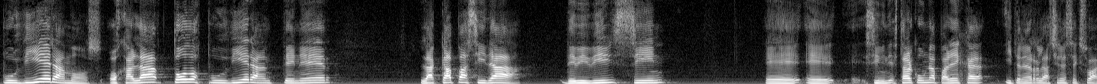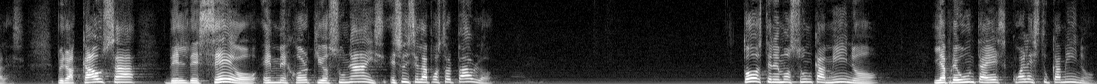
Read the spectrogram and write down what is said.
pudiéramos, ojalá todos pudieran tener la capacidad de vivir sin, eh, eh, sin estar con una pareja y tener relaciones sexuales. Pero a causa del deseo es mejor que os unáis. Eso dice el apóstol Pablo. Todos tenemos un camino y la pregunta es, ¿cuál es tu camino?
